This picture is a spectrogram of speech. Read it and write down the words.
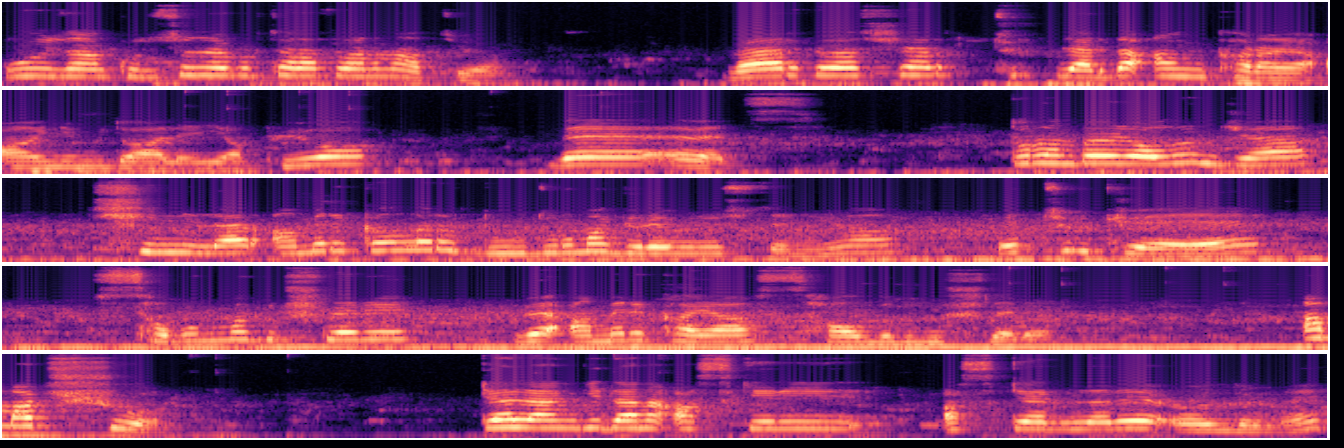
bu yüzden Kudüs'ün öbür taraflarına atıyor. Ve arkadaşlar Türkler de Ankara'ya aynı müdahaleyi yapıyor. Ve evet durum böyle olunca Çinliler Amerikalıları durdurma görevini üstleniyor ve Türkiye'ye savunma güçleri ve Amerika'ya saldırı güçleri. Amaç şu. Gelen giden askeri askerleri öldürmek.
